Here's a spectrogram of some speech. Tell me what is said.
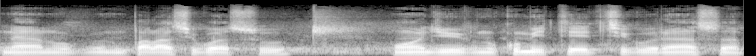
né, no, no Palácio Iguaçu, onde no Comitê de Segurança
